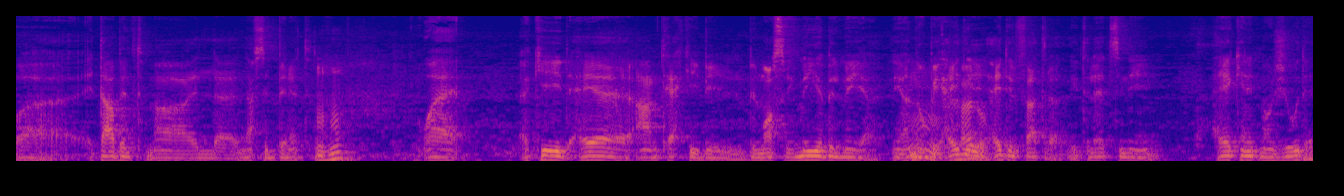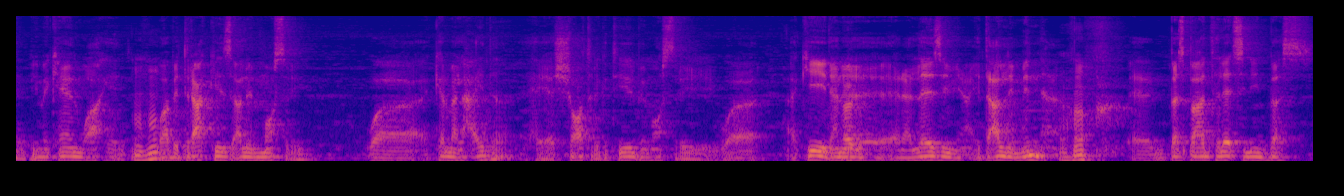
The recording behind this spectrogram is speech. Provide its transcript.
واتقابلت مع نفس البنت. وأكيد هي عم تحكي بال- بالمصري 100% لأنه بهيدي. هيدي الفترة لثلاث سنين هي كانت موجودة بمكان واحد. وبتركز على المصري. وكرمال هيدا هي شاطرة كتير بالمصري وأكيد أنا حلو. أنا لازم يعني أتعلم منها. آه، بس بعد ثلاث سنين بس.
